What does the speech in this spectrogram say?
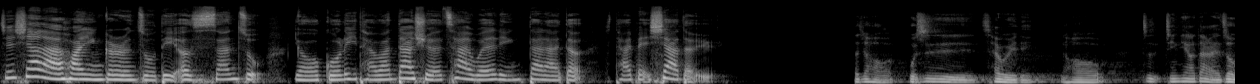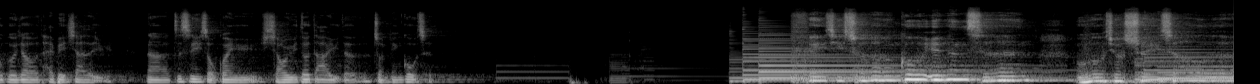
接下来欢迎个人组第二十三组，由国立台湾大学蔡维林带来的《台北下的雨》。大家好，我是蔡维林，然后这今天要带来这首歌叫《台北下的雨》，那这是一首关于小雨到大雨的转变过程。飞机穿过云层，我就睡着了。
